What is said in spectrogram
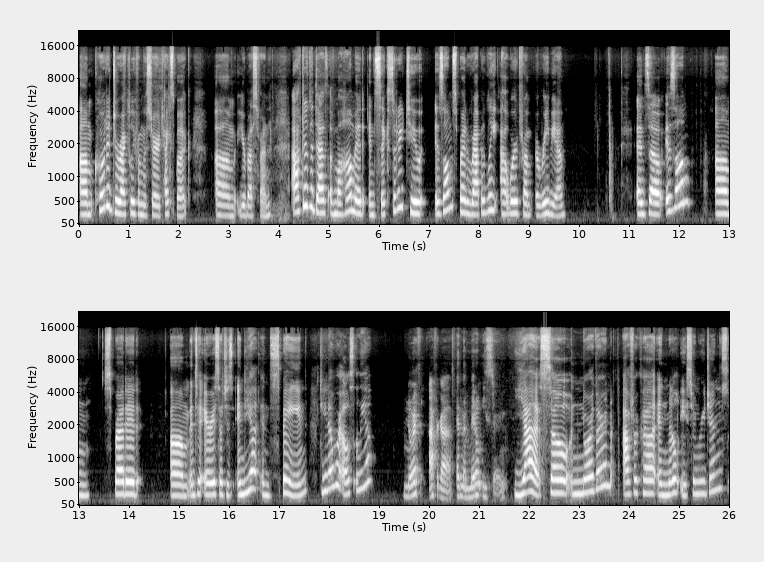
um, quoted directly from the Strayer textbook, um, your best friend. After the death of Muhammad in 632, Islam spread rapidly outward from Arabia. And so Islam um, spreaded um, into areas such as India and Spain. Do you know where else, Aliah? North Africa and the Middle Eastern. Yes, so Northern Africa and Middle Eastern regions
